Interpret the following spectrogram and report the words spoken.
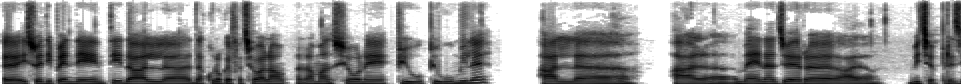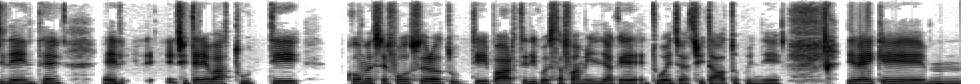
eh, i suoi dipendenti dal, da quello che faceva la, la mansione più, più, umile al, al manager, al vicepresidente e, e ci teneva a tutti come se fossero tutti parti di questa famiglia che tu hai già citato. Quindi direi che mh,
